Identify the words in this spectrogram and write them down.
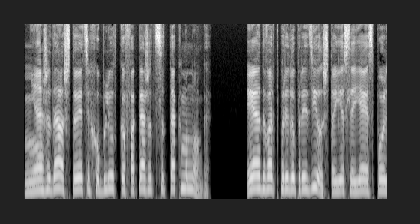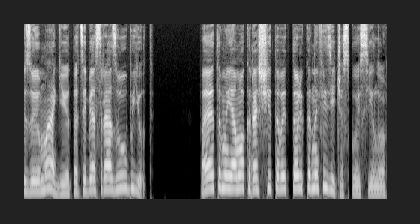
Не ожидал, что этих ублюдков окажется так много. Эдвард предупредил, что если я использую магию, то тебя сразу убьют. Поэтому я мог рассчитывать только на физическую силу.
